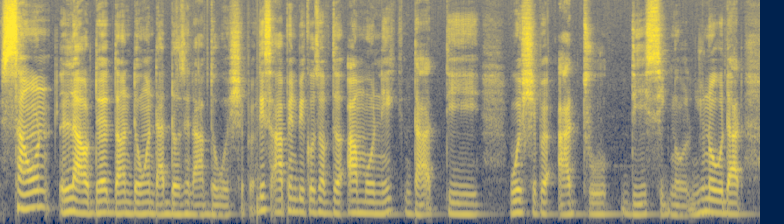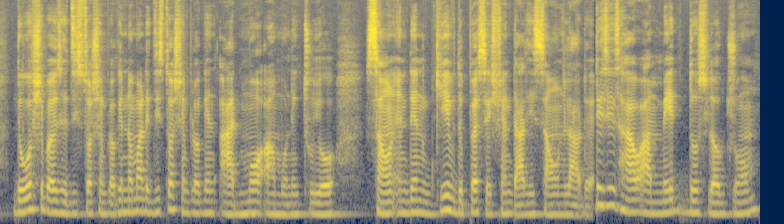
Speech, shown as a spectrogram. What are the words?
sound louder than the one that doesn't have the wave shaper. This happened because of the harmonic that the wave shaper add to the signal. You know that the wave shaper is a distortion plugin. Normally, distortion plugin add more harmonic to your sound and then give the perception that it sound louder. This is how I made those log drum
